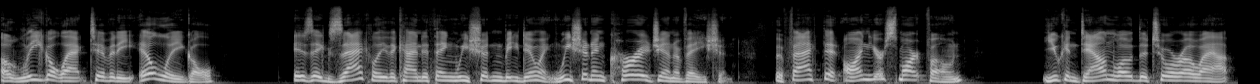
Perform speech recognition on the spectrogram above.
a legal activity illegal is exactly the kind of thing we shouldn't be doing. We should encourage innovation. The fact that on your smartphone, you can download the Turo app,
